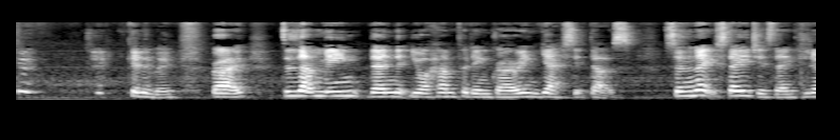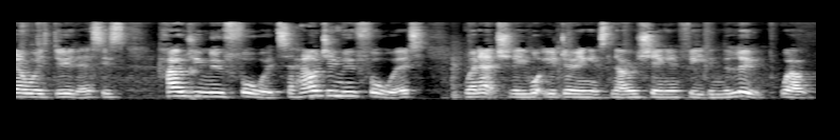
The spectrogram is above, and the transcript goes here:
Killing me, right? Does that mean then that you're hampered in growing? Yes, it does. So the next stage is then, because you don't always do this, is how do you move forward? So how do you move forward when actually what you're doing is nourishing and feeding the loop? Well,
